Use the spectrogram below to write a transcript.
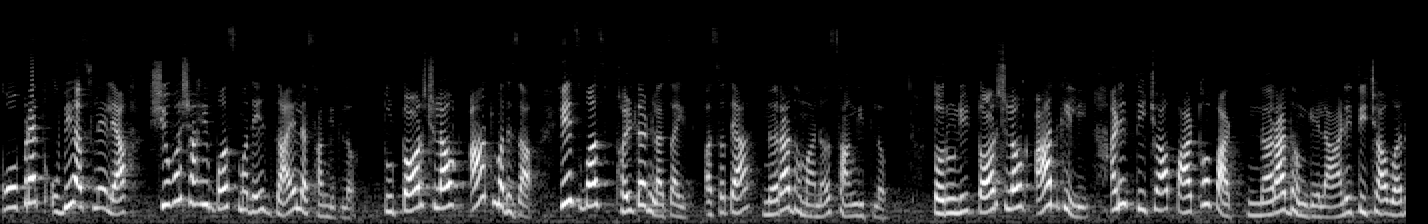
कोपऱ्यात उभी असलेल्या शिवशाही बसमध्ये जायला सांगितलं. तू टॉर्च लावून आतमध्ये जा. हीच बस फलटणला जाईल असं त्या नराधमानं सांगितलं. तरुणी टॉर्च लावून आत गेली आणि तिच्या पाठोपाठ नराधम गेला आणि तिच्यावर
